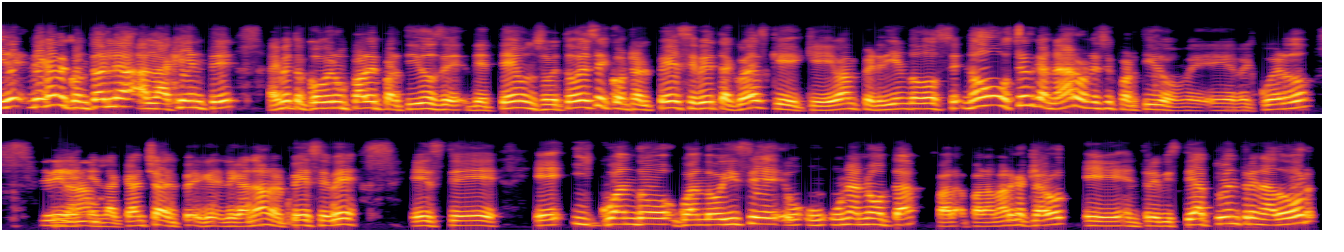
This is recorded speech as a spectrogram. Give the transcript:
y de- déjame contarle a, a la gente, a mí me tocó ver un par de partidos de, de Teun, sobre todo ese contra el PSB, ¿te acuerdas que, que iban perdiendo 12? No, ustedes ganaron ese partido, eh, recuerdo, eh, en la cancha del, le ganaron al PSB, este, eh, y cuando, cuando hice u- una nota para, para Marca Claro, eh, entrevisté a tu entrenador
